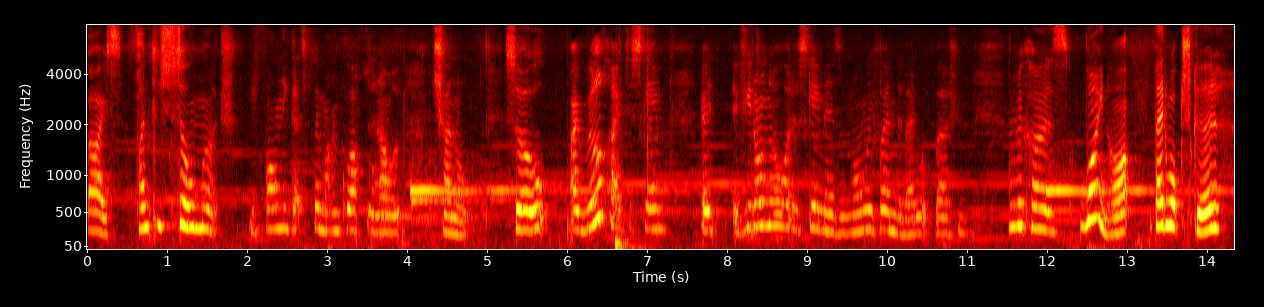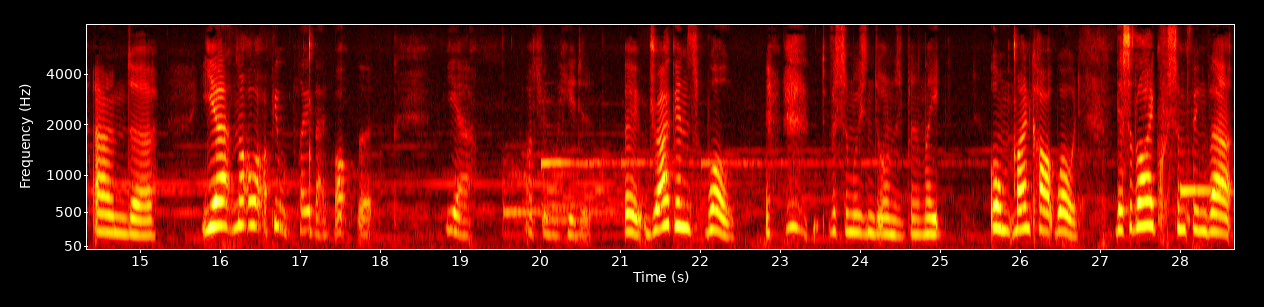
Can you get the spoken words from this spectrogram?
Guys, thank you so much. We finally get to play Minecraft on our channel. So, I really like this game. It, if you don't know what this game is, I'm only playing the Bedrock version. Because, why not? Bedrock's good, and, uh, yeah, not a lot of people play Bedrock, but, yeah, lots of people hate it. Wait, Dragons, whoa. For some reason, Dawn has been late. Oh, Minecart World. This is like something that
